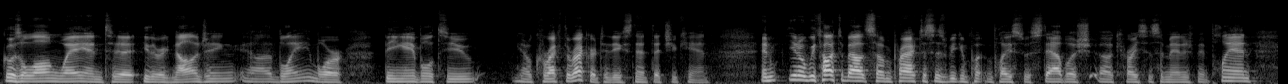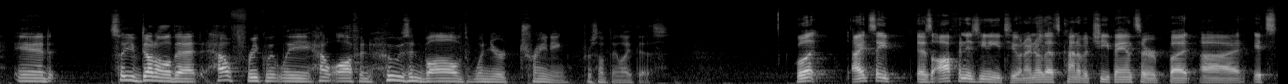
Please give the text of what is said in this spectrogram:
goes a long way into either acknowledging uh, blame or being able to, you know, correct the record to the extent that you can. And you know, we talked about some practices we can put in place to establish a crisis management plan. And so you've done all that. How frequently, how often, who's involved when you're training for something like this? Well, I'd say as often as you need to, and I know that's kind of a cheap answer, but uh, it's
